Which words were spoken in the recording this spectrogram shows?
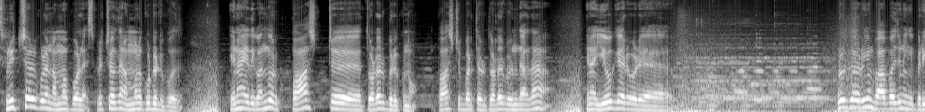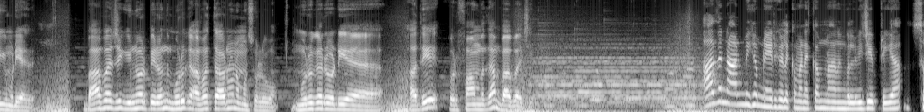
ஸ்பிரிச்சுவல் கூட நம்ம போகல. ஸ்பிரிச்சுவல் தான் நம்மளை கூட்டிட்டு போகுது. ஏன்னா இதுக்கு வந்து ஒரு பாஸ்ட் தொடர்பு இருக்கணும். பாஸ்ட் பர்த்தோட தொடர்பு இருந்தால் தான் ஏன்னா யோகியாரோடைய முருகரையும் பாபாஜியும் நீங்கள் பிரிக்க முடியாது. பாபாஜிக்கு இன்னொரு பேர் வந்து முருக அவதாரம்னு நம்ம சொல்லுவோம். முருகருடைய அதே ஒரு ஃபார்ம் தான் பாபாஜி. அதன் ஆன்மீகம் நேர்களுக்கு வணக்கம். நான் உங்கள் விஜய் பிரியா. ஸோ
